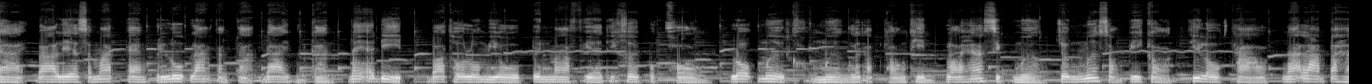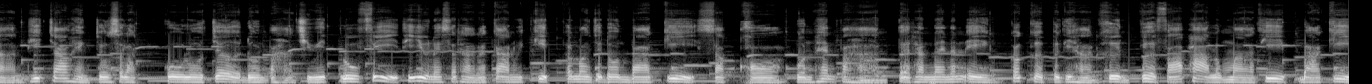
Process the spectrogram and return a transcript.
ได้ บาเลียสามารถแปลงเป็นรูปร่างต่างๆ ได้เหมือนกัน ในอดีตบาโทโลมิโอเป็นมาเฟียที่เคยปกครอง โลกมืดของเมืองระดับท้องถิ่น 150 เมือง จนเมื่อ 2 ปีก่อนที่โลกทาว ณลานประหารที่เจ้าแห่งโจรสลัด โกโรเจอร์โดนประหารชีวิต ลูฟี่ที่อยู่ในสถานการณ์วิกฤตกำลังจะโดนบาร์กี้ สับคอบนแท่นประหาร แต่ทันใดนั้นเองก็เกิดปฏิหารขึ้น เกิดฟ้าผ่าลงมาที่บาร์กี้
